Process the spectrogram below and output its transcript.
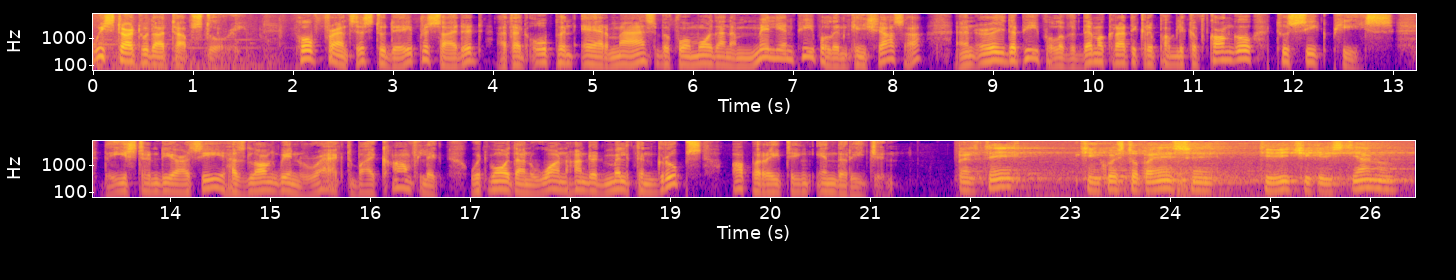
We start with our top story. Pope Francis today presided at an open air mass before more than a million people in Kinshasa and urged the people of the Democratic Republic of Congo to seek peace. The eastern DRC has long been racked by conflict with more than 100 militant groups operating in the region. Per te che in questo paese ti dici cristiano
